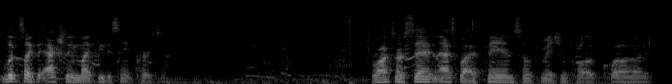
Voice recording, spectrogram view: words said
Looks like they actually might be the same person. They need. Rockstar said and asked by a fan some information called Claude.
